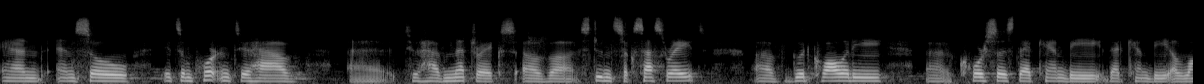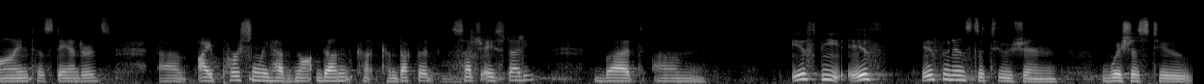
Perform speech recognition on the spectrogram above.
And, and so it's important to have, uh, to have metrics of uh, student success rate, of good quality uh, courses that can be that can be aligned to standards. Um, I personally have not done conducted such a study, but um, if the if if an institution wishes to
